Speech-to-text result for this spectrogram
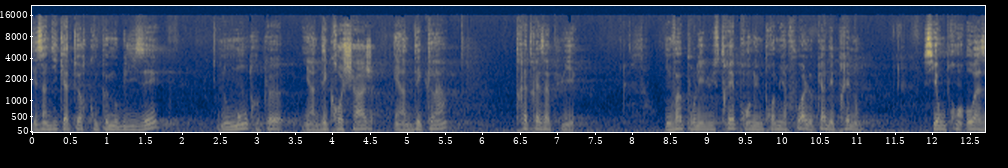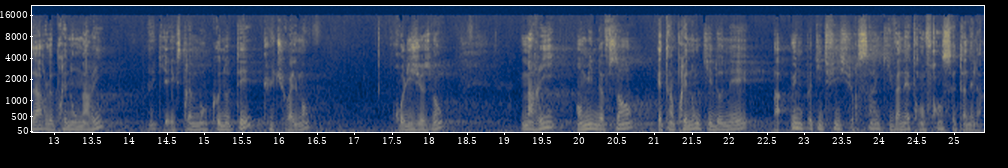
les indicateurs qu'on peut mobiliser nous montrent qu'il y a un décrochage et un déclin très très appuyé. On va, pour l'illustrer, prendre une première fois le cas des prénoms. Si on prend au hasard le prénom Marie, hein, qui est extrêmement connoté culturellement, religieusement, Marie, en 1900, est un prénom qui est donné à une petite fille sur cinq qui va naître en France cette année-là.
